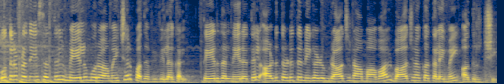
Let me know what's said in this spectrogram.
உத்தரப்பிரதேசத்தில் மேலும் ஒரு அமைச்சர் பதவி விலகல். தேர்தல் நேரத்தில் அடுத்தடுத்து நிகழும் ராஜினாமாவால் பாஜக தலைமை அதிர்ச்சி.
